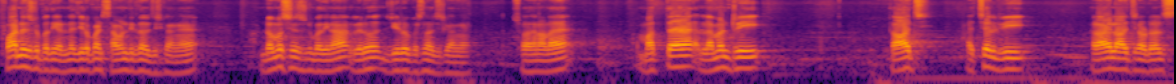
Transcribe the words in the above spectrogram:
ஃபாரின் பார்த்திங்கன்னா பார்த்தீங்கன்னா ஜீரோ பாயிண்ட் செவன் த்ரீ தான் வச்சுருக்காங்க. டொமஸ்டிக் பார்த்திங்கன்னா பார்த்தீங்கன்னா வெறும் ஜீரோ பர்சன்ட் வச்சுருக்காங்க. ஸோ அதனால் மற்ற lemon tree Taj HLV royal arch hotels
